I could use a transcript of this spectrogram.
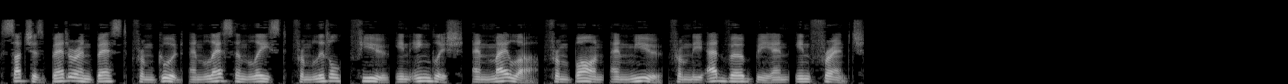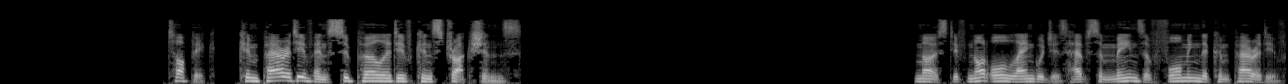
such as better and best from good and less and least from little, few in English, and meilleur from bon and mieux from the adverb bien in French. Topic: Comparative and superlative constructions. Most if not all languages have some means of forming the comparative,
